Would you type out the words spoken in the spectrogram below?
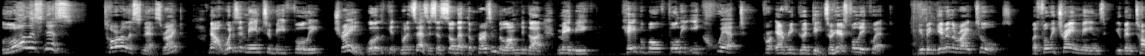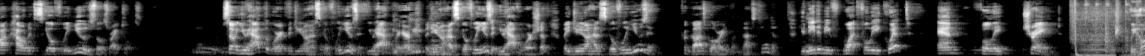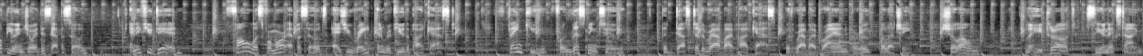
Lawlessness, Torahlessness, right? Now, what does it mean to be fully trained? Well, look at what it says. It says, so that the person belonging to God may be capable, fully equipped for every good deed. So here's fully equipped. You've been given the right tools, but fully trained means you've been taught how to skillfully use those right tools. So you have the word, but do you know how to skillfully use it? You have prayer, but do you know how to skillfully use it? You have worship, but do you know how to skillfully use it for God's glory and God's kingdom? You need to be what? Fully equipped and fully trained. We hope you enjoyed this episode. And if you did, follow us for more episodes as you rate and review the podcast. Thank you for listening to the Dust of the Rabbi podcast with Rabbi Brian Baruch Bileci. Shalom. Lehitrot. See you next time.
